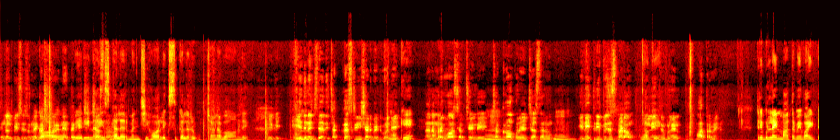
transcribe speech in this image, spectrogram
single pieces ఉన్నాయి. కస్టమర్ నేను వెరీ నైస్. కలర్ మంచి హార్లిక్స్ కలర్ చాలా బాగుంది. మీకు ఏది నచ్చితే అది చక్కగా స్క్రీన్ షాట్ పెట్టుకోండి. ఓకే నా నంబర్కి వాట్సాప్ చేయండి చక్కగా కొరియర్ చేస్తాను. Any three pieces madam only triple nine మాత్రమే. త్రిబుల్ నైన్ మాత్రమే వైట్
